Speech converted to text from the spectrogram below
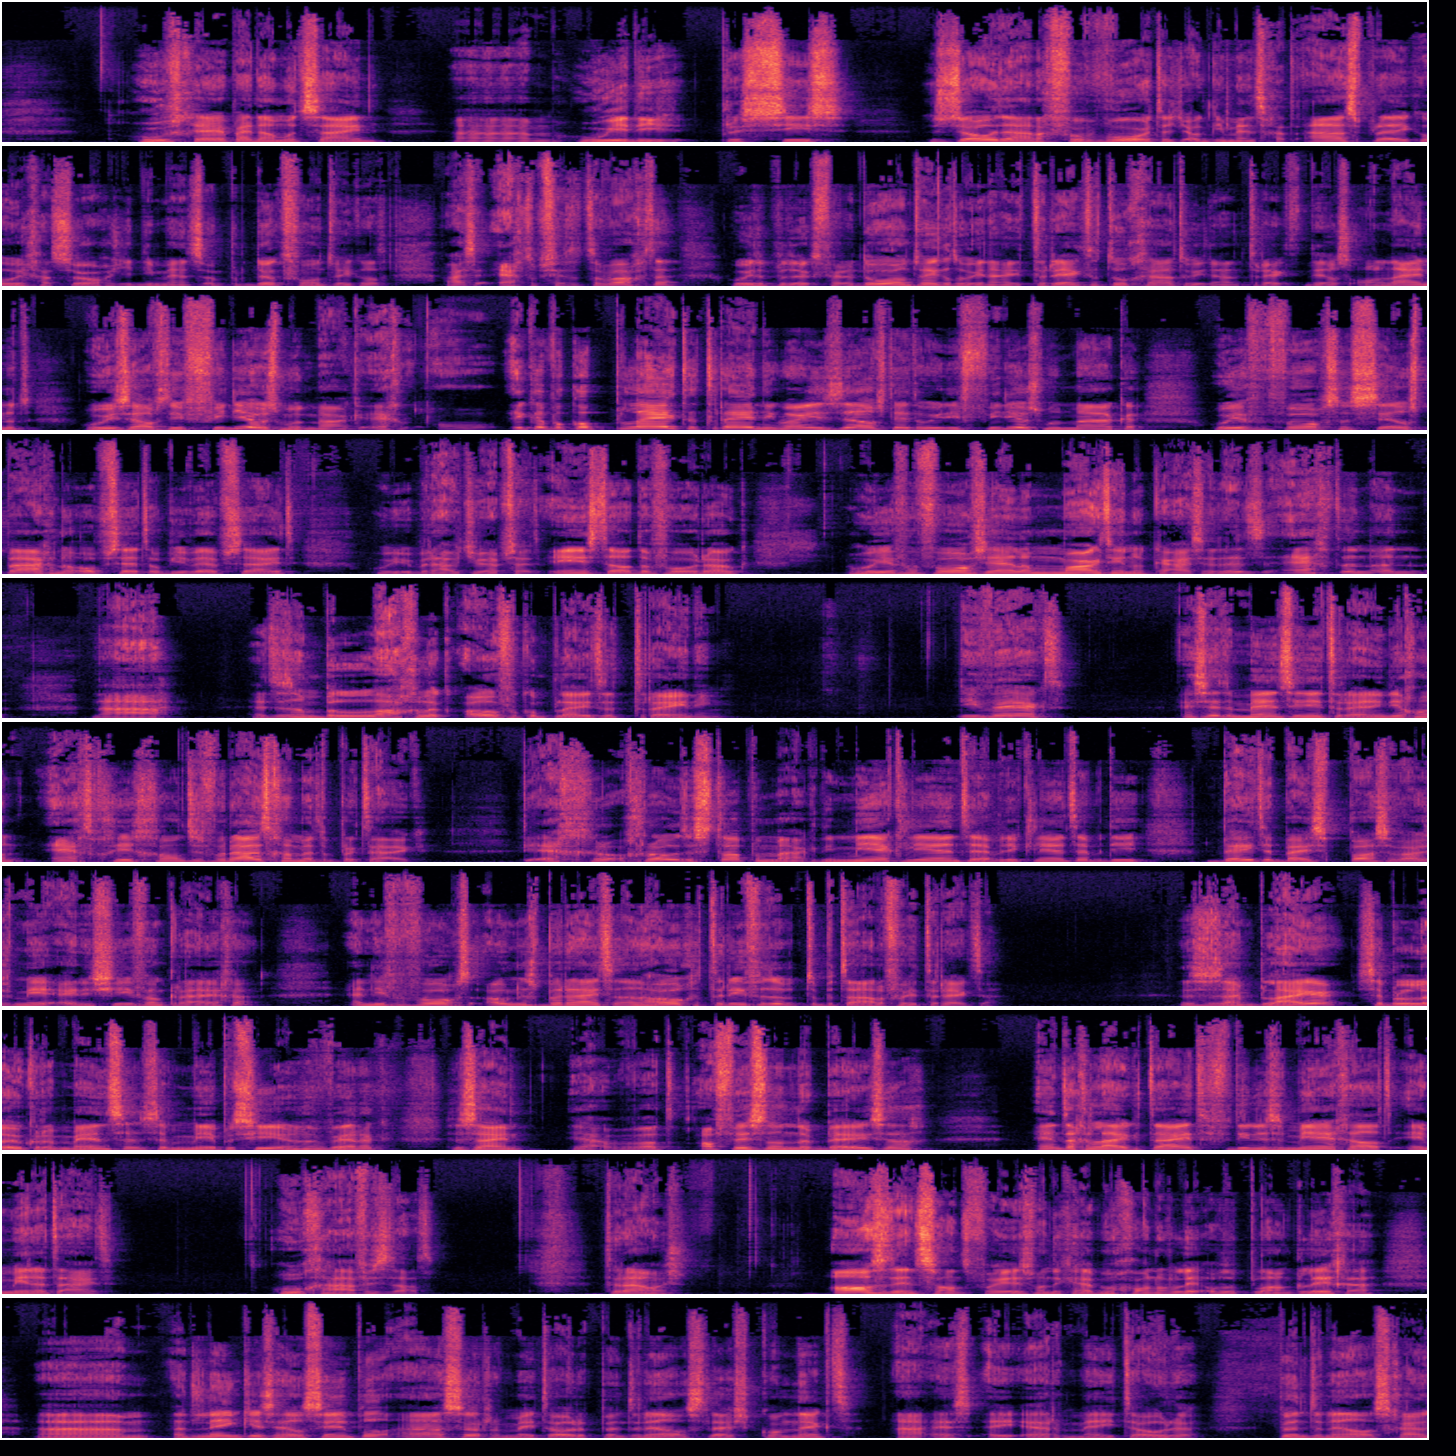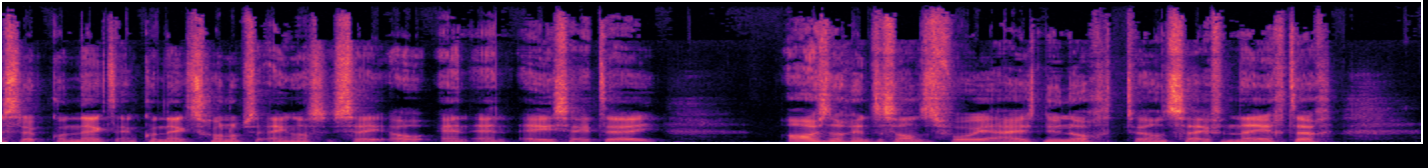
hoe scherp hij dan moet zijn, ehm, hoe je die precies zodanig verwoord dat je ook die mensen gaat aanspreken. Hoe je gaat zorgen dat je die mensen een product voor ontwikkelt waar ze echt op zitten te wachten. Hoe je het product verder doorontwikkelt. Hoe je naar je trajecten toe gaat. Hoe je naar een traject deels online doet. Hoe je zelfs die video's moet maken. Echt, oh, ik heb een complete training waar je zelfs leert hoe je die video's moet maken. Hoe je vervolgens een salespagina opzet op je website. Hoe je überhaupt je website instelt daarvoor ook. Hoe je vervolgens je hele marketing in elkaar zet. Het is echt een, een nou, het is een belachelijk overcomplete training. Die werkt. Er zitten mensen in die training die gewoon echt gigantisch vooruit gaan met de praktijk. Die echt grote stappen maken, die meer cliënten hebben. Die cliënten hebben die beter bij ze passen, waar ze meer energie van krijgen. En die vervolgens ook nog eens bereid zijn een hoge tarieven te betalen voor je trajecten. Dus ze zijn blijer, ze hebben leukere mensen, ze hebben meer plezier in hun werk. Ze zijn ja, wat afwisselender bezig. En tegelijkertijd verdienen ze meer geld in minder tijd. Hoe gaaf is dat? Trouwens, als het interessant voor je is, want ik heb hem gewoon nog op de plank liggen. Um, het linkje is heel simpel: asermethode.nl slash connect. A-S-E-R-methode.nl schuinstreep connect. En connect is gewoon op zijn Engels C-O-N-N-E-C-T. Als het nog interessant is voor je, hij is nu nog 297.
